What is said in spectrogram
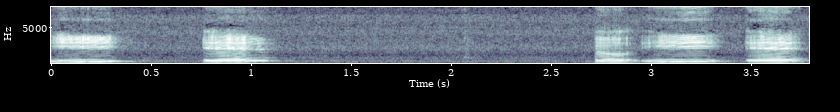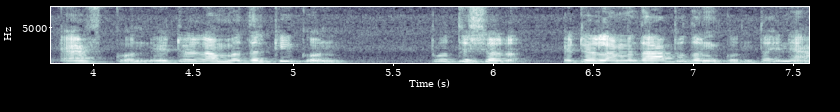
ই এ ই এ এফ কোন? এটা হলো আমাদের কি কোন? প্রতিসর এটা হলো আমাদের আপতন কোন, তাই না?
